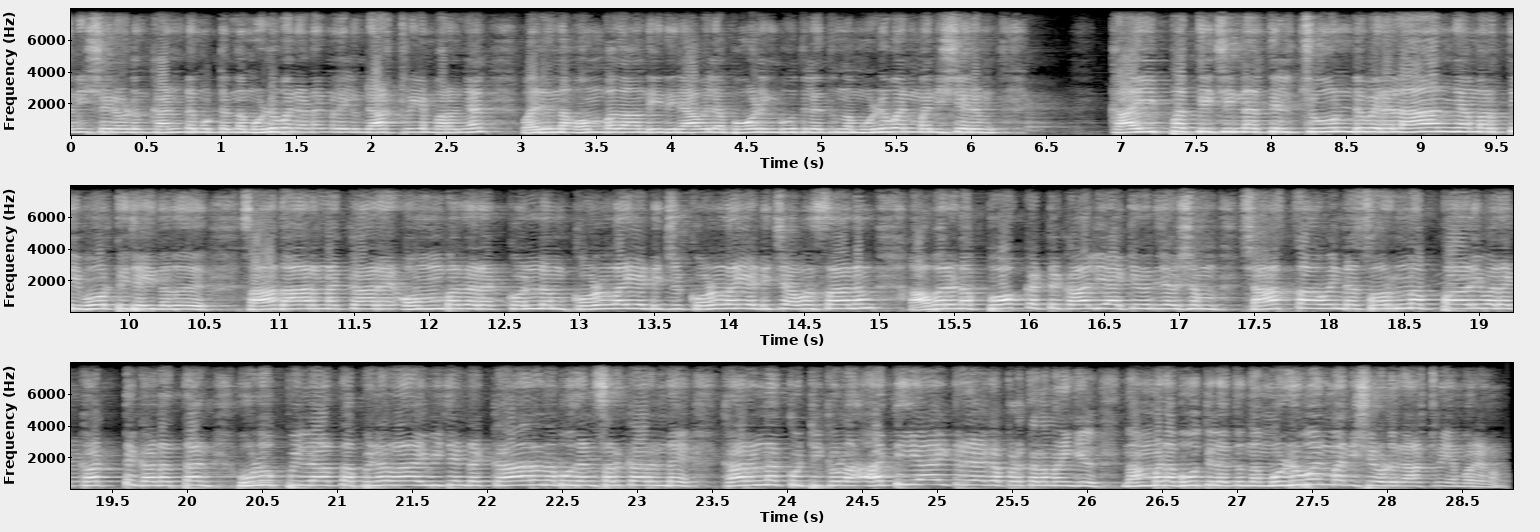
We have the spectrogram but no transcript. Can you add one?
മനുഷ്യരോടും കണ്ടുമുട്ടുന്ന മുഴുവൻ ഇടങ്ങളിലും രാഷ്ട്രീയം പറഞ്ഞാൽ വരുന്ന ഒമ്പതാം തീയതി രാവിലെ പോളിംഗ് ബൂത്തിലെത്തുന്ന മുഴുവൻ മനുഷ്യരും കൈപ്പത്തി ചിഹ്നത്തിൽ ചൂണ്ടുവിരൽ ആഞ്ഞമർത്തി വോട്ട് ചെയ്യുന്നത് സാധാരണക്കാരെ ഒമ്പതര കൊല്ലം കൊള്ളയടിച്ച് കൊള്ളയടിച്ച് അവസാനം അവരുടെ പോക്കറ്റ് കാലിയാക്കിയതിനു ശേഷം ശാസ്താവിന്റെ സ്വർണപ്പാളി വരെ കട്ട് കടത്താൻ ഉളുപ്പില്ലാത്ത പിണറായി വിജയന്റെ കാരണഭൂതൻ സർക്കാരിന്റെ കർണക്കുറ്റിക്കുള്ള അടിയായിട്ട് രേഖപ്പെടുത്തണമെങ്കിൽ നമ്മുടെ ബൂത്തിലെത്തുന്ന മുഴുവൻ മനുഷ്യരോട് രാഷ്ട്രീയം പറയണം.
